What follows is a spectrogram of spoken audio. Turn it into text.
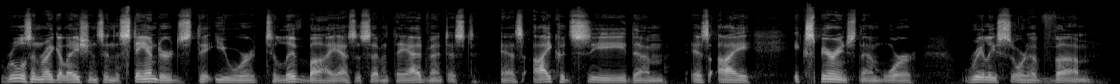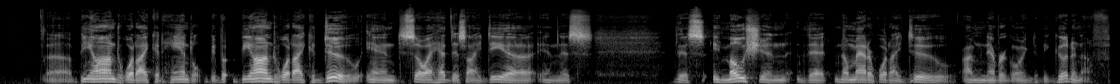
rules and regulations and the standards that you were to live by as a Seventh day Adventist, as I could see them, as I experienced them, were really sort of um, uh, beyond what I could handle, beyond what I could do. And so I had this idea and this this emotion that no matter what I do, I'm never going to be good enough.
